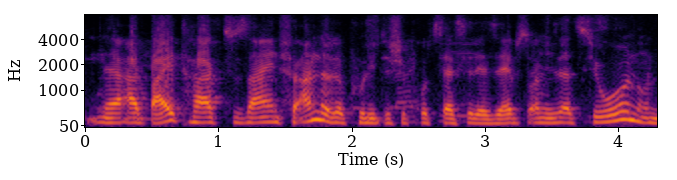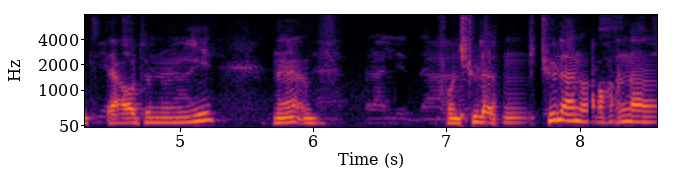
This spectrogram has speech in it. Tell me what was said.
eine Art Beitrag zu sein für andere politische Prozesse der Selbstorganisation und der Autonomie ne, von Schülerinnen und Schülern und auch anderen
